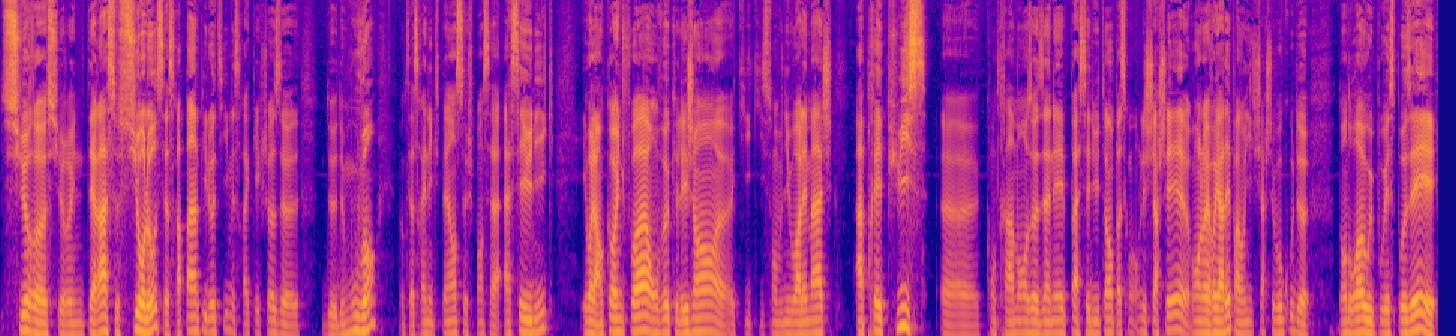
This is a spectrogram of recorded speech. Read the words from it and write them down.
sur, sur une terrasse sur l'eau. Ce ne sera pas un pilotis, mais ce sera quelque chose de, de mouvant. Donc ça sera une expérience, je pense, assez unique. Et voilà, encore une fois, on veut que les gens euh, qui, sont venus voir les matchs après puissent, euh, contrairement aux autres années, passer du temps parce qu'on les cherchait, on les regardait, pardon, ils cherchaient beaucoup d'endroits où ils pouvaient se poser.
